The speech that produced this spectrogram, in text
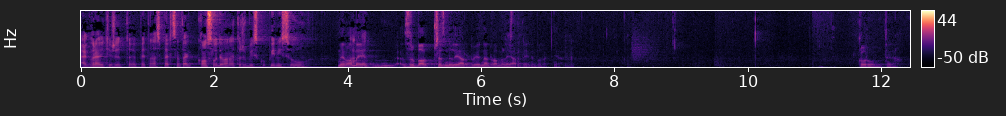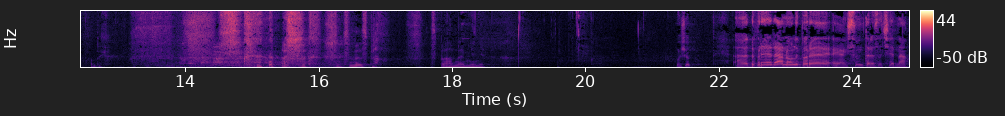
Ak vravíte, že to je 15%, tak konsolidované tržby skupiny jsou? My máme Aké? zhruba přes miliardu, 1-2 miliardy nebo tak nějak. korun teda, abych... správné měně. Můžu? Eh, dobré ráno, Libore, já jsem Teresa Černá.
